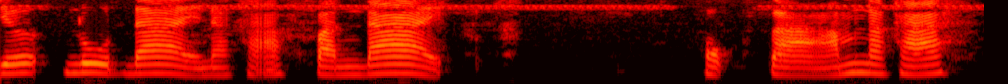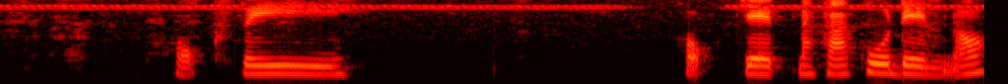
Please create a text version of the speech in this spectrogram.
เยอะรูดได้นะคะ ฟันได้หกสามนะคะหกสี่หกเจ็ดนะคะ คู่เด่นเนาะ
